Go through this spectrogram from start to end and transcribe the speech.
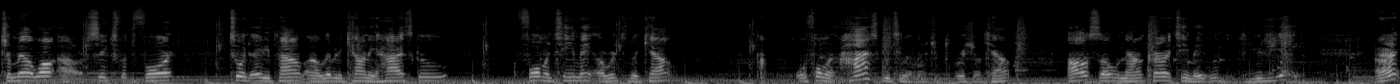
Tramel Walthour, uh, 6 foot 4, 280 pounds, of Liberty County High School, former teammate of Richard LeCounte, well, former high school teammate of Richard LeCounte, also now current teammate with UGA. All right.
